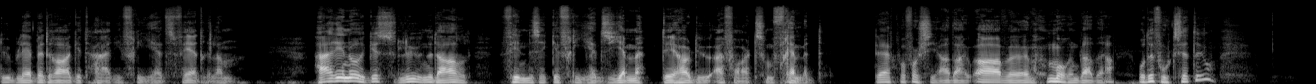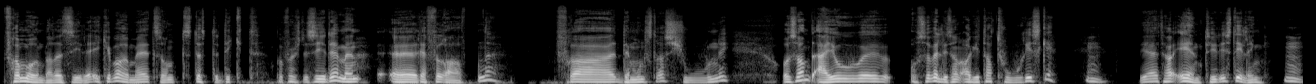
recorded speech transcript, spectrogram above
du ble bedraget her i frihetsfedreland. Her i Norges lune dal finnes ikke frihetshjemme, det har du erfart som fremmed. Det er på forsida av, av uh, Morgenbladet. Ja. Og det fortsetter jo fra Morgenbladets side, ikke bare med et sånt støttedikt på første side, men eh, referatene fra demonstrasjoner og sånt er jo eh, også veldig sånn agitatoriske. Mm. De tar entydig stilling mm,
